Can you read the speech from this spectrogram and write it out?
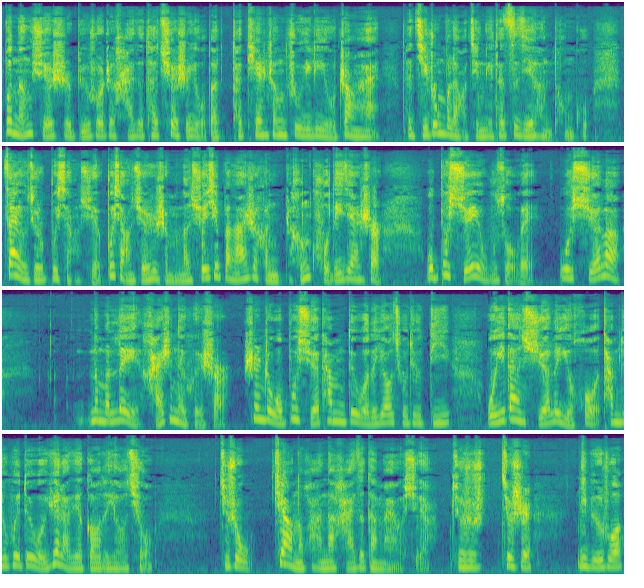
不能学是比如说这孩子他确实有的他天生注意力有障碍，他集中不了精力，他自己也很痛苦。再有就是不想学，不想学是什么呢？学习本来是很很苦的一件事儿，我不学也无所谓，我学了。那么累还是那回事儿，甚至我不学，他们对我的要求就低。我一旦学了以后，他们就会对我越来越高的要求。就是这样的话，那孩子干嘛要学啊？就是就是，你比如说，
